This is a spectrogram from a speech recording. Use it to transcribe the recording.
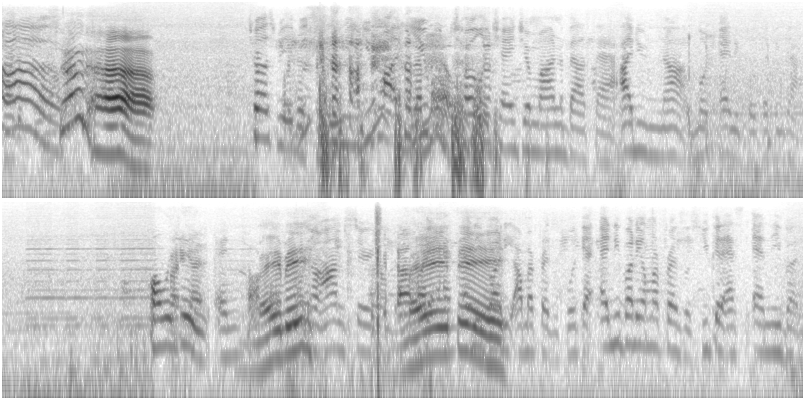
up. Shut up. Trust me, if you see me, you, probably, you will totally change your mind about that. I do not look any close like a guy. Probably do. And talk. Maybe. No, I'm serious. Maybe. Ask anybody on my friends list. Look at anybody on my friends list. You can ask anybody.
